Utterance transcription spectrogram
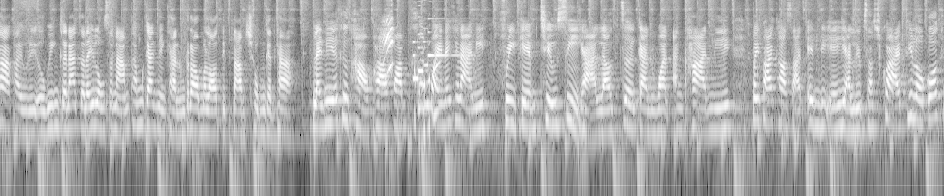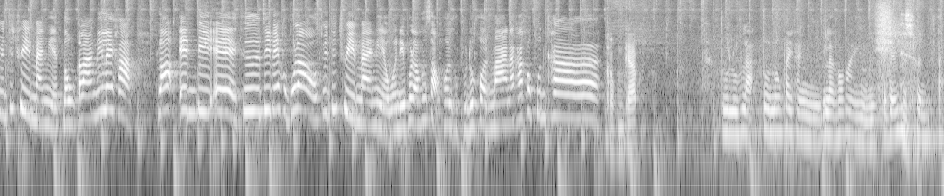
ค่ะไคลรีเออร์วิงก็น่าจะได้ลงสนามทำการแข่งขันเรามารอติดตามชมกันค่ะ และนี่ก็คือข่าวคราวความเคลื่อนไหวในขณะนี้ฟรีเกมชิล4ค่ะ แล้วเจอกันวันอังคารนี้ ไปพลาดข่าวสาร NBA อย่าลืม subscribe ที่โลโก้ 23 Mania ตรงกลางนี่เลยค่ะ เพราะ NBA คือ G Day ของพวกเรา23 Mania วันนี้พวกเราทั้งสองคนขอบคุณทุกคนมากนะคะ ขอบคุณค่ะ ขอบคุณครับ ตูรู้ละ ตูต้องไปทางนี้แล้วก็มาอย่างนี้จะได้ไม่ชนกัน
